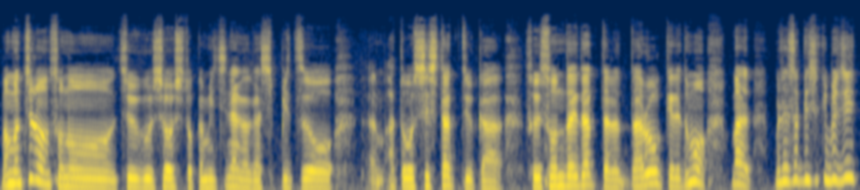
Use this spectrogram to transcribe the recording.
まあ、もちろんその中宮少子とか道長が執筆をあ後押ししたっていうかそういう存在だったらだろうけれども、まあ、紫式部自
